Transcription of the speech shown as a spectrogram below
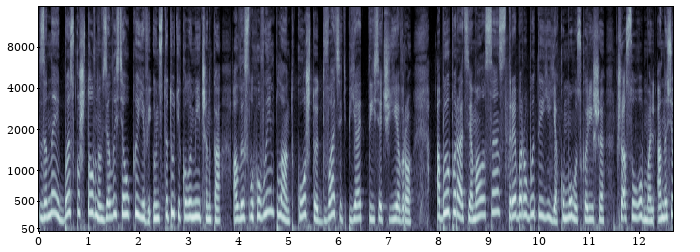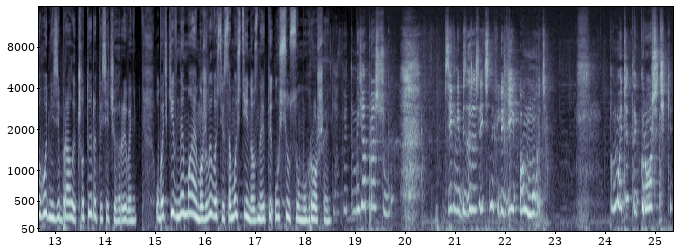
За неї безкоштовно взялися у Києві у інституті Коломійченка, але слуховий імплант коштує 25 тисяч євро. Аби операція мала сенс, треба робити її якомога скоріше. Часу обмаль, а на сьогодні зібрали 4 тисячі гривень. У батьків немає можливості самостійно знайти усю суму грошей. Поэтому я прошу всех небезразличных людей помочь. Помочь этой крошечке.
